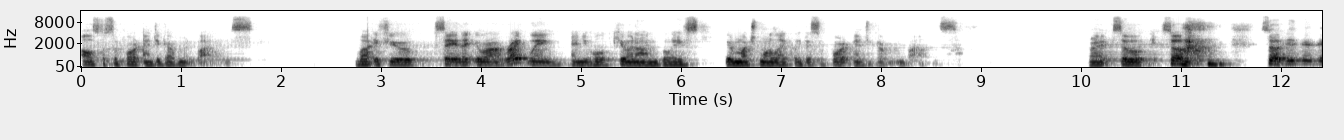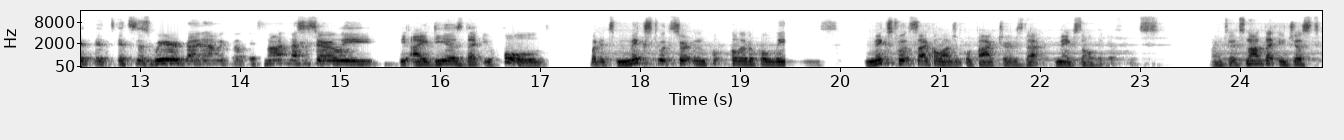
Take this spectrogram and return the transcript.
also support anti-government violence. But if you say that you are right wing and you hold QAnon beliefs, you're much more likely to support anti-government violence. Right. So so so it, it, it, it's this weird dynamic of it's not necessarily the ideas that you hold, but it's mixed with certain po political leanings, mixed with psychological factors that makes all the difference. Right. So it's not that you just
